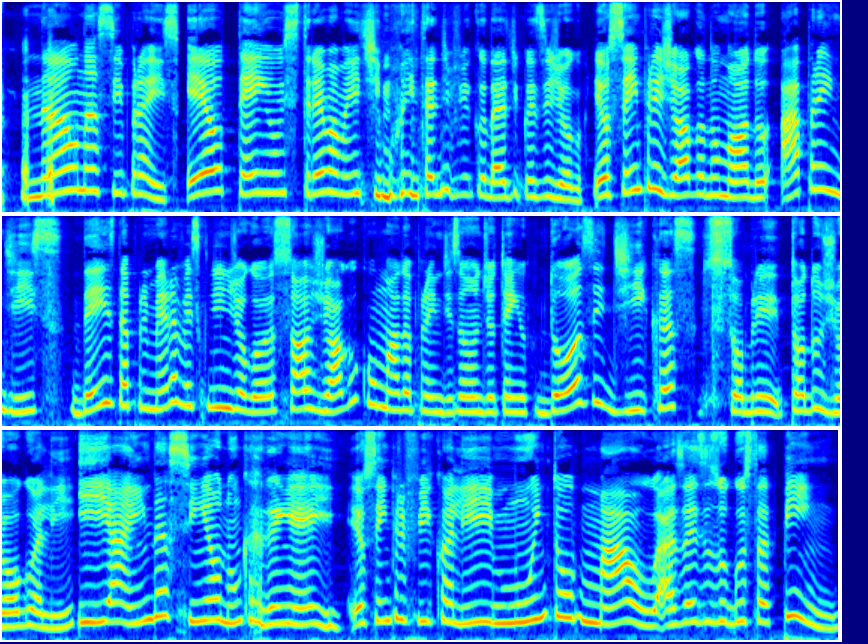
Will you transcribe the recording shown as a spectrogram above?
não nasci para isso. Eu tenho extremamente muita dificuldade com esse jogo. Eu sempre jogo no modo aprendiz. Desde a primeira vez que a gente jogou, eu só jogo com o modo aprendiz, onde eu tenho 12 dicas sobre todo o jogo ali. E ainda assim eu nunca ganhei. Eu sempre fico ali muito mal. Às vezes o Gusta, pim,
